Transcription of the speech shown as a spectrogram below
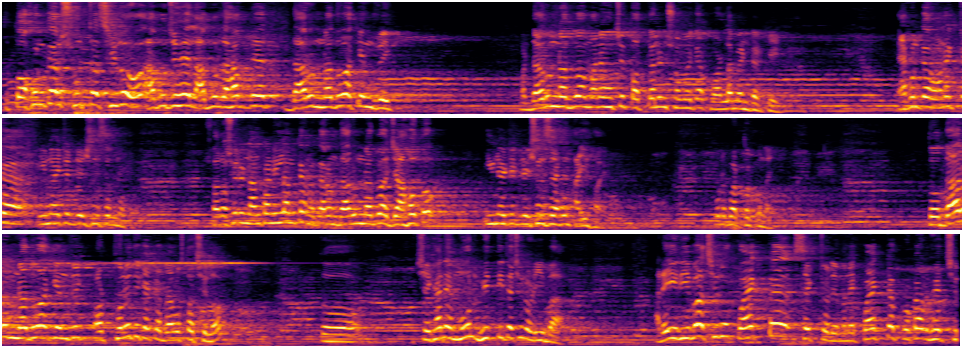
তো তখনকার সুরটা ছিল আবু জেহেল, আবুল আহাবের দারুণ নাদুয়া কেন্দ্রিক আর দারুণ নাদুয়া মানে হচ্ছে তৎকালীন সময়কার পার্লামেন্ট আর কি এখনকার অনেকটা ইউনাইটেড নেশনসের মতো। সরাসরি নামটা নিলাম কেন? কারণ দারুণ নাদুয়া যা হতো ইউনাইটেড নেশনসে এখন তাই হয়। কোনো পার্থক্য নাই। তো দারুণ নাদুয়া কেন্দ্রিক অর্থনৈতিক একটা ব্যবস্থা ছিল। তো সেখানে মূল ভিত্তিটা ছিল রিবা। আর এই রিবা ছিল কয়েকটা সেক্টরে মানে কয়েকটা প্রকারভেদ ছিল।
